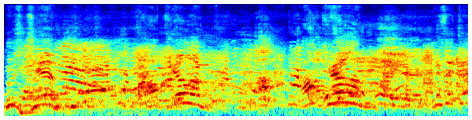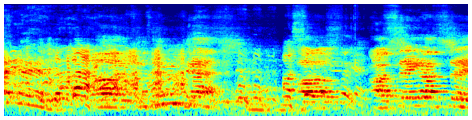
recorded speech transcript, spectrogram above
Who's Jim? I'll kill him. I'll kill him. Later. He's a dead man. Uh, Tim and Uh, I say, I say.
